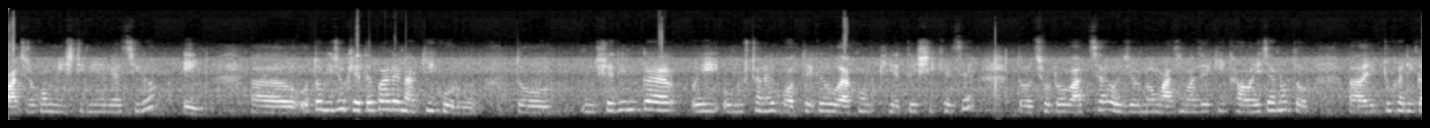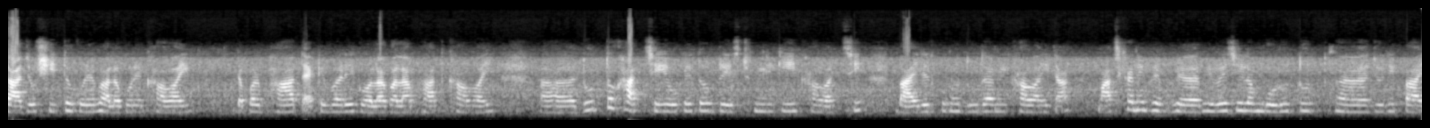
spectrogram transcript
পাঁচ রকম মিষ্টি নিয়ে গেছিল, এই। ও তো কিছু খেতে পারে না, কি করব? তো সেদিনকার ওই অনুষ্ঠানের পর থেকে ও এখন খেতে শিখেছে। তো ছোট বাচ্চা, ওই জন্য মাঝে মাঝে কি খাওয়াই জানো তো? একটুখানি গাজর সিদ্ধ করে ভালো করে খাওয়াই, তারপর ভাত একেবারে গলা গলা ভাত খাওয়াই। দুধ তো খাচ্ছেই ওকে তো ব্রেস্ট মিল্কই খাওয়াচ্ছি, বাইরের কোনো দুধ আমি খাওয়াই না। মাঝখানে ভেবেছিলাম গরুর দুধ যদি পাই,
